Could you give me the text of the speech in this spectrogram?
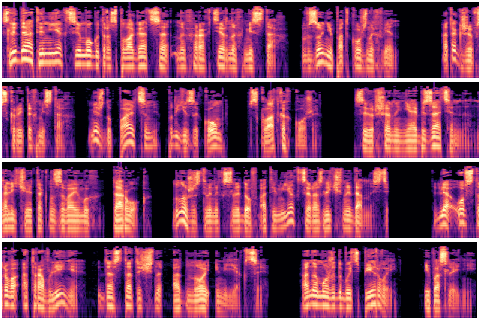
Следы от инъекции могут располагаться на характерных местах, в зоне подкожных вен, а также в скрытых местах, между пальцами, под языком, в складках кожи совершенно не обязательно наличие так называемых «дорог», множественных следов от инъекции различной давности. Для острого отравления достаточно одной инъекции. Она может быть первой и последней.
